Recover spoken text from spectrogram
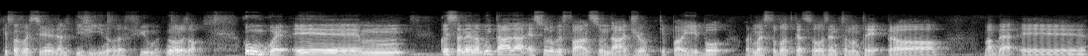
che poi forse viene dal Ticino, dal fiume, non lo so. Comunque, ehm, questa non è una puntata, è solo per fare un sondaggio, che poi, boh, ormai sto podcast lo sentono in tre, però vabbè, eh,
